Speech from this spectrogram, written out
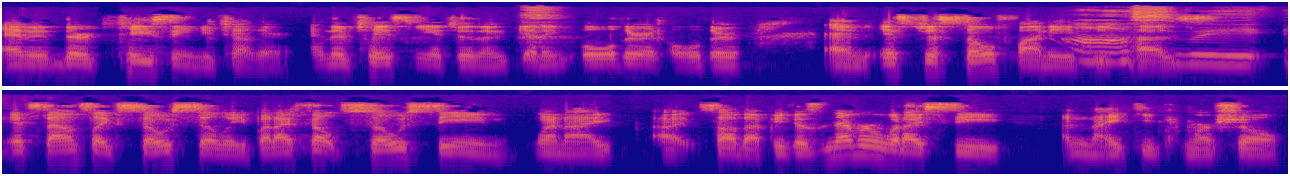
and they're chasing each other, and they're chasing each other and getting older and older, and it's just so funny oh, because sweet. it sounds like so silly, but I felt so seen when I, I saw that because never would I see a Nike commercial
